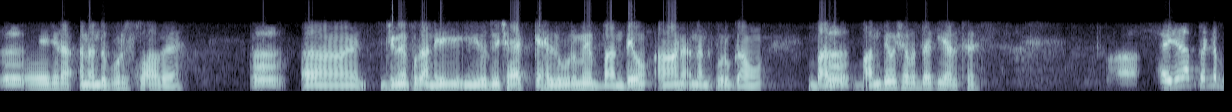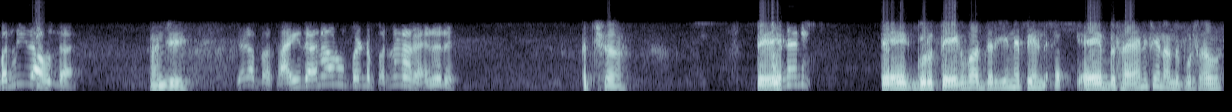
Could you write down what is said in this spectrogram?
ਇਹ ਜਿਹੜਾ ਆਨੰਦਪੁਰ ਸਾਹਿਬ ਹੈ ਜਿਵੇਂ ਭਗਾਨੀ ਯੁੱਧ ਵਿੱਚ ਹੈ ਕਹਿਲੂਰ ਮੇ ਬੰਦਿਓ ਆਣ ਹਾਂ। ਬੰਦ ਬੰਦਿਓ ਸ਼ਬਦ ਦਾ ਕੀ ਅਰਥ ਹੈ? ਇਹ ਜਿਹੜਾ ਪਿੰਡ ਬੰਨੀ ਦਾ ਹੁੰਦਾ ਹੈ, ਹਾਂਜੀ। ਜਿਹੜਾ ਬਸਾਈ ਦਾ ਨਾ ਉਹਨੂੰ ਪਿੰਡ ਬੰਨਣਾ ਰਹਿੰਦੇ ਨੇ। ਅੱਛਾ। ਤੇ ਤੇ ਗੁਰੂ ਤੇਗ ਬਹਾਦਰ ਜੀ ਨੇ ਪਿੰਡ ਇਹ ਬਸਾਇਆ ਨਹੀਂ ਸੀ ਆਨੰਦਪੁਰ ਸਾਹਿਬ?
